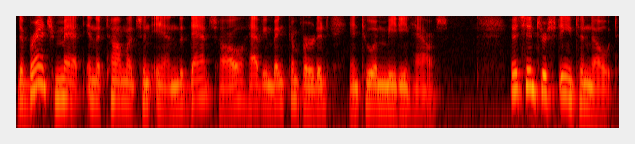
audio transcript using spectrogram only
The branch met in the Tomlinson Inn, the dance hall having been converted into a meeting house. It's interesting to note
